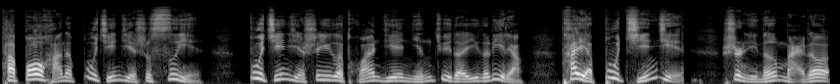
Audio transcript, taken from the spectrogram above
它包含的不仅仅是私隐，不仅仅是一个团结凝聚的一个力量，它也不仅仅是你能买到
